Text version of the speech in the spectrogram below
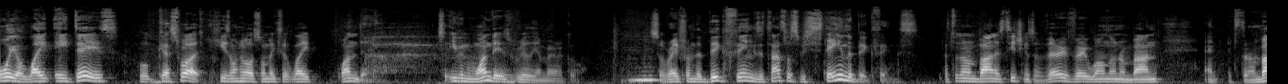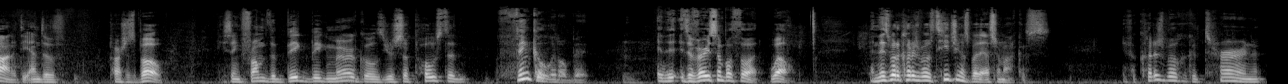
oil light eight days. Well, guess what? He's the one who also makes it light one day. So even one day is really a miracle. So right from the big things, it's not supposed to be stay in the big things. That's what the Ramban is teaching. It's a very very well known Ramban, and it's the Ramban at the end of Parshas Bo. He's saying from the big big miracles, you're supposed to think a little bit. It's a very simple thought. Well, and this is what a Baruch Hu is teaching us by the Esher. If a Kadosh Baruch could turn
